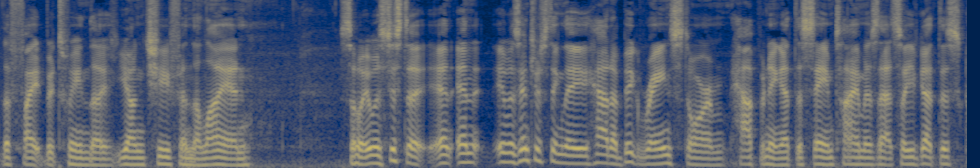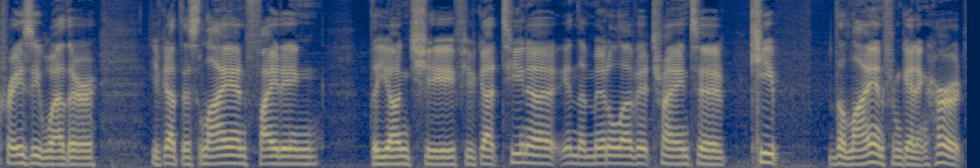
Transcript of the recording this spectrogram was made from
the fight between the young chief and the lion. So it was just a and, and it was interesting they had a big rainstorm happening at the same time as that. So you've got this crazy weather, you've got this lion fighting the young chief, you've got Tina in the middle of it trying to keep the lion from getting hurt.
